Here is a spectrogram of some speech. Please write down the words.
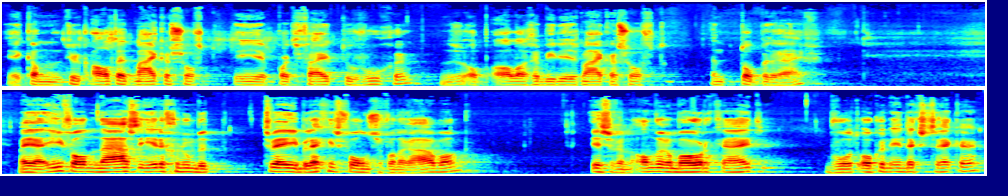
Je kan natuurlijk altijd Microsoft in je portefeuille toevoegen. Dus op alle gebieden is Microsoft een topbedrijf. Maar ja, in ieder geval naast de eerder genoemde twee beleggingsfondsen van de Rabobank is er een andere mogelijkheid, bijvoorbeeld ook een indextrekker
